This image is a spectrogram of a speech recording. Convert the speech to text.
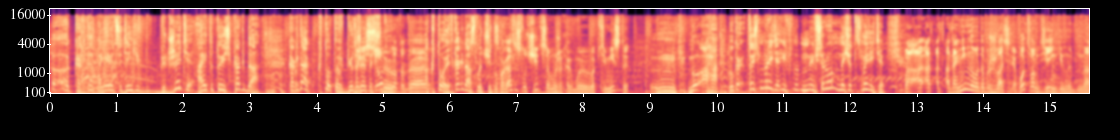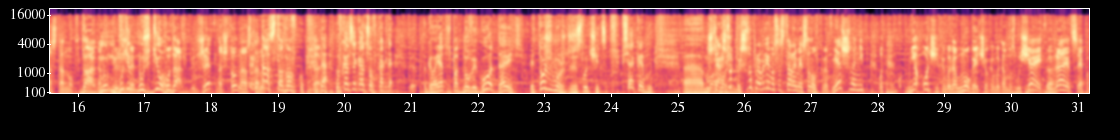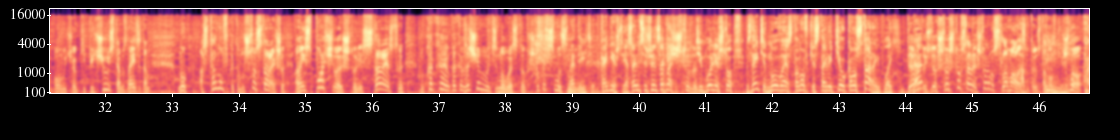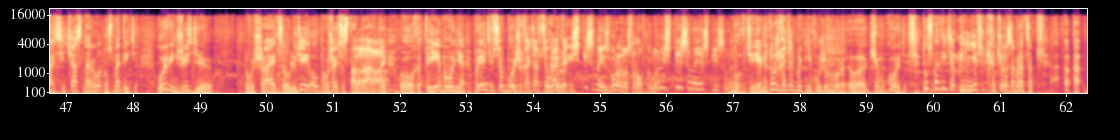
А, Когда появятся деньги в бюджете? А это то есть когда? Когда кто-то в бюджеточную... кто-то, да. А кто это? Когда случится? Ну, когда-то случится, мы же как бы оптимисты. М, Ну, ага. Ну, как- то есть, смотрите, и, все равно, значит, смотрите. А- а- От анонимного доброжелателя. Вот вам деньги на, на остановку. Да, Куда? мы будем- ну, ждем. Куда? В бюджет? На что? На остановку. На остановку. Да. Ну, в конце концов, когда э, говорят под Новый год, да, ведь, ведь тоже может же случиться. Всякое будет. Мо- Слушайте, а что, быть. что проблема со старыми остановками? Меня совершенно не... Вот, мне очень, как бы, там многое, что, как бы, там возмущает, не нравится, я по поводу чего кипячусь, там, знаете, там, ну, остановка-то, ну, что старая, что, она испорчилась, что ли? Старая, ст- ну, какая, какая, зачем эти новые остановки? Что-то смысл? Смотрите, конечно, я с вами совершенно согласен. Что? Тем более, что, знаете, новые остановки ставят те, у кого старые плохие. Да, то есть, да, что, что, старой- что там сломалось в этой установке? Что? А сейчас народ, ну смотрите, уровень жизни повышается, у людей повышаются стандарты, о, требования, понимаете, все больше хотят все... Какая-то исписанная из города установка. Ну, исписанная, исписанная. Ну, в деревне тоже хотят быть не хуже, в горо- э, чем в городе. Тут, смотрите, я все-таки хочу разобраться. А, а,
